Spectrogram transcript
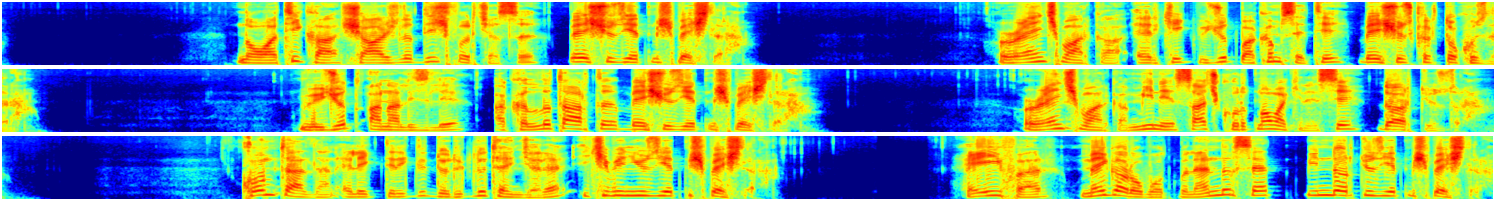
Novatica şarjlı diş fırçası 575 lira. Range marka erkek vücut bakım seti 549 lira. Vücut analizli akıllı tartı 575 lira. Range marka mini saç kurutma makinesi 400 lira. Comtel'den elektrikli düdüklü tencere 2175 lira. Heyfer Mega Robot Blender Set 1475 lira.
